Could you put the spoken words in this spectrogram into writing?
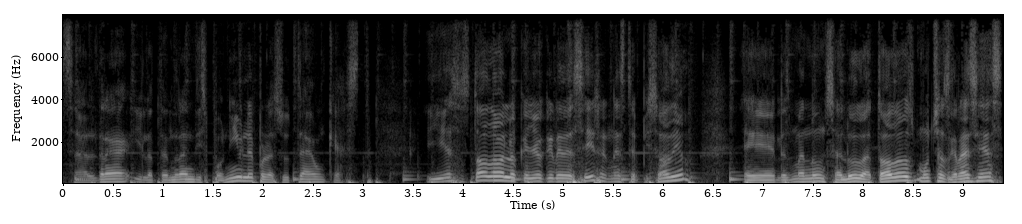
saldrá y lo tendrán disponible para su Towncast. Y eso es todo lo que yo quería decir en este episodio. Eh, les mando un saludo a todos, muchas gracias.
